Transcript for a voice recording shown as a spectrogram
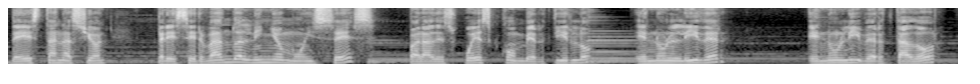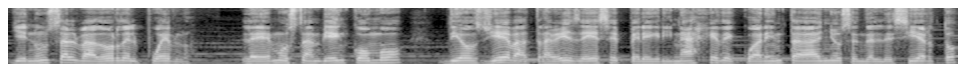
de esta nación, preservando al niño Moisés para después convertirlo en un líder en un libertador y en un salvador del pueblo. Leemos también cómo Dios lleva a través de ese peregrinaje de 40 años en el desierto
